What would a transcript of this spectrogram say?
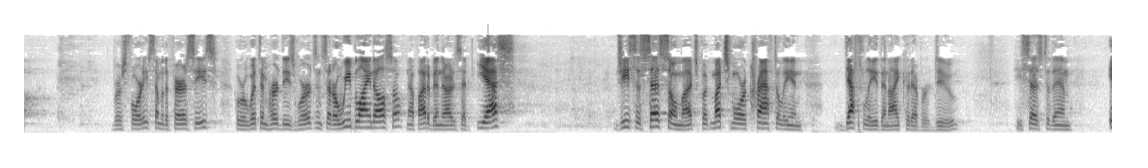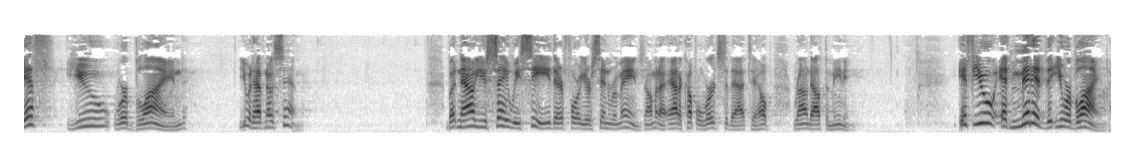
Verse 40, some of the Pharisees who were with him heard these words and said, Are we blind also? Now, if I'd have been there, I'd have said, Yes. Jesus says so much, but much more craftily and deftly than I could ever do. He says to them, If you were blind, you would have no sin. But now you say we see, therefore your sin remains. Now I'm going to add a couple words to that to help round out the meaning. If you admitted that you were blind,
